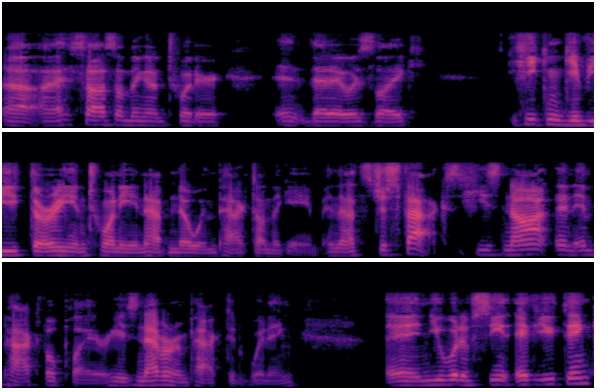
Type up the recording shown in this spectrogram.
Uh, I saw something on Twitter uh, that it was like he can give you thirty and twenty and have no impact on the game, and that's just facts. He's not an impactful player. He's never impacted winning. And you would have seen if you think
